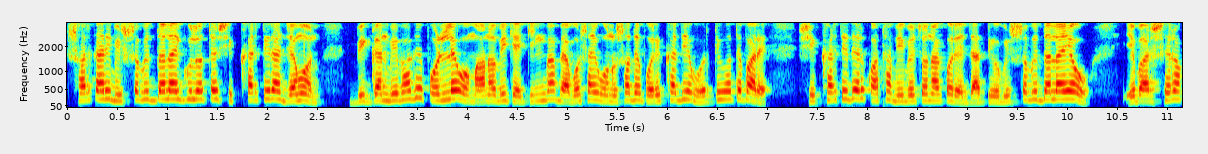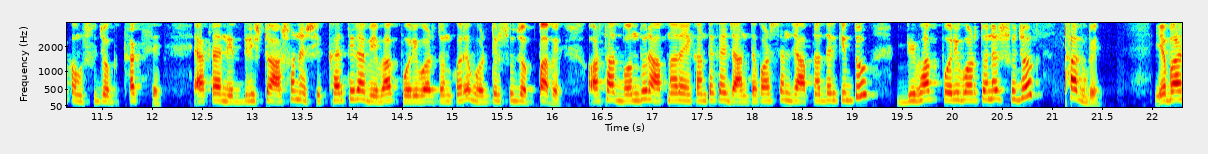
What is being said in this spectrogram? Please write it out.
সরকারি বিশ্ববিদ্যালয়গুলোতে শিক্ষার্থীরা যেমন বিজ্ঞান বিভাগে পড়লেও মানবিকে কিংবা ব্যবসায় অনুষদে পরীক্ষা দিয়ে ভর্তি হতে পারে, শিক্ষার্থীদের কথা বিবেচনা করে জাতীয় বিশ্ববিদ্যালয়েও এবার সেরকম সুযোগ থাকছে। একটা নির্দিষ্ট আসনে শিক্ষার্থীরা বিভাগ পরিবর্তন করে ভর্তির সুযোগ পাবে। অর্থাৎ বন্ধুরা, আপনারা এখান থেকে জানতে পারছেন যে আপনাদের কিন্তু বিভাগ পরিবর্তনের সুযোগ থাকবে। এবার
